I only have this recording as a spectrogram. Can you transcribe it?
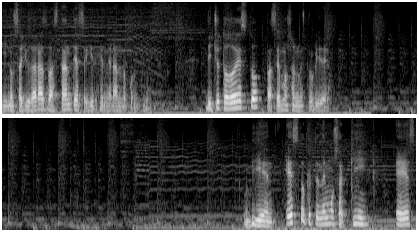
y nos ayudarás bastante a seguir generando contenido. Dicho todo esto, pasemos a nuestro video. Bien, esto que tenemos aquí es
